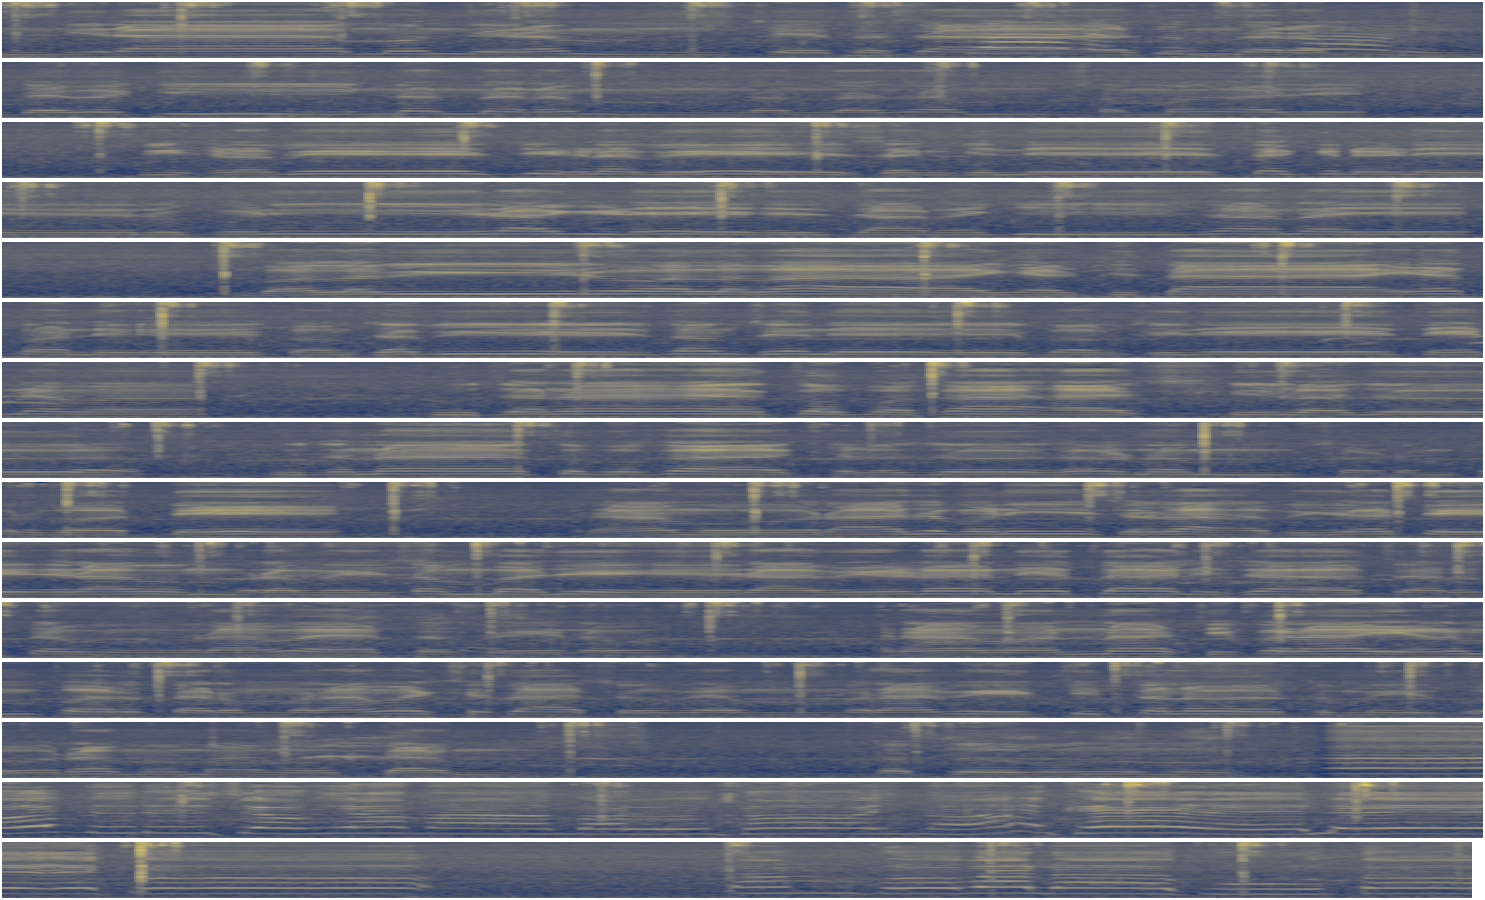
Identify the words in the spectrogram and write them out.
इन्दिरा मंदिरं, चेतसा सुन्दरं देवकी नन्दनं नन्दनं समग्रे विष्णवे चिह्नवे सङ्खिने चक्रिणे रुक्मिणी रागिणे जानकी जानये वल्लभीर्ल्भार्चिता यत्मने कंसवी दंसिने वंशिने ते नमः कोपका कपकाशील सुदनाकपकाखिलदोषणं षडं प्रभाते रामो राजमणि सदा अभिजते रामं रमे सम्भजे रामेण नेता निशाचरतं राम तसे नमः रामान्नास्तिपरायणं परतरं रामस्य दासव्यं रामेति तलवतुमे भो राम मामोत्तरं ततो मम Hãy subscribe cho kênh Ghiền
